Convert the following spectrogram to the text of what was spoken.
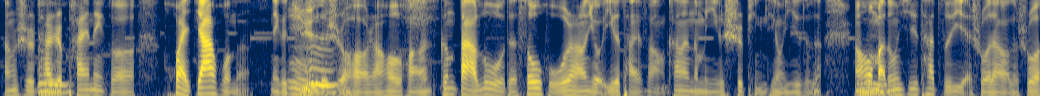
当时他是嗯拍那个《坏家伙们》那个剧的时候，然后好像跟大陆的搜狐，然后有一个采访，看了那么一个视频，挺有意思的。然后马嗯东锡他自己也说到了，说，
